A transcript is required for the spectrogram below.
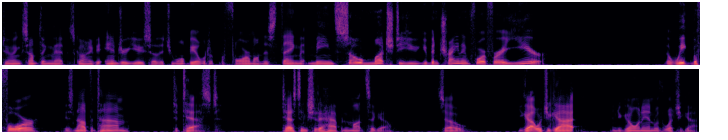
doing something that's going to injure you so that you won't be able to perform on this thing that means so much to you. You've been training for it for a year. The week before is not the time to test. Testing should have happened months ago. So you got what you got, and you're going in with what you got.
